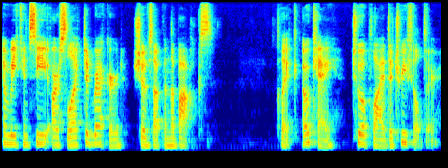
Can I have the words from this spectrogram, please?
and we can see our selected record shows up in the box. Click OK to apply the tree filter.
